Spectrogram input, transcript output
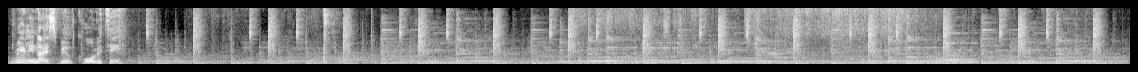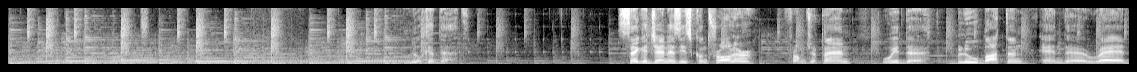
Really nice build quality. Look at that. Sega Genesis controller from Japan with the blue button and the red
